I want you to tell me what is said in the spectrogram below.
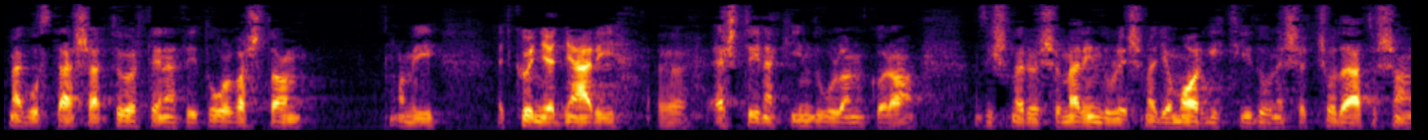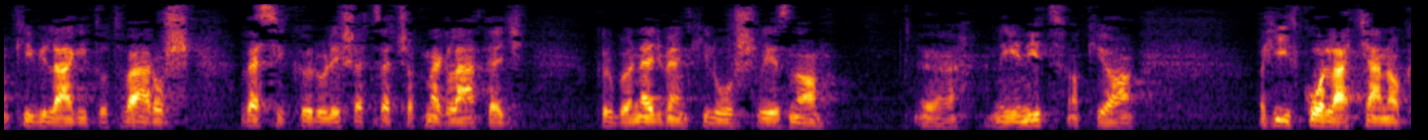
megosztását, történetét olvastam. ami egy könnyed nyári estének indul, amikor az ismerősöm elindul és megy a Margit hídon, és egy csodálatosan kivilágított város veszi körül, és egyszer csak meglát egy kb. 40 kilós vézna nénit, aki a, a híd korlátjának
